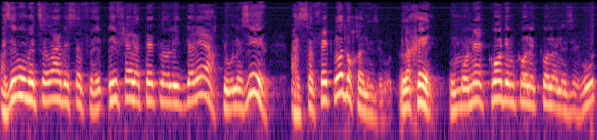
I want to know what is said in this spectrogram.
אז אם הוא מצורע בספק, אי אפשר לתת לו להתגלח, כי הוא נזיר, אז ספק לא דוחה נזירות. לכן, הוא מונה קודם כל את כל הנזירות,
